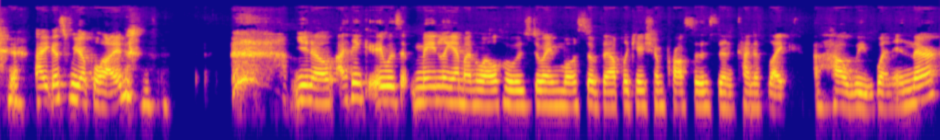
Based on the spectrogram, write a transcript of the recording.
I guess we applied. you know, I think it was mainly Emmanuel who was doing most of the application process and kind of like how we went in there.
